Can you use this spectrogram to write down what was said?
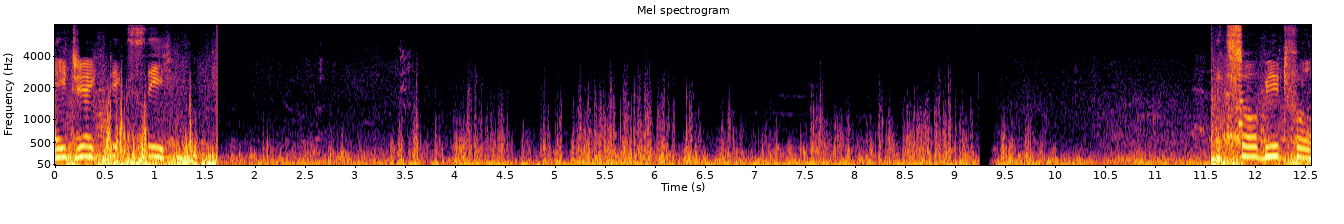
Adriatic Sea It's so beautiful,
